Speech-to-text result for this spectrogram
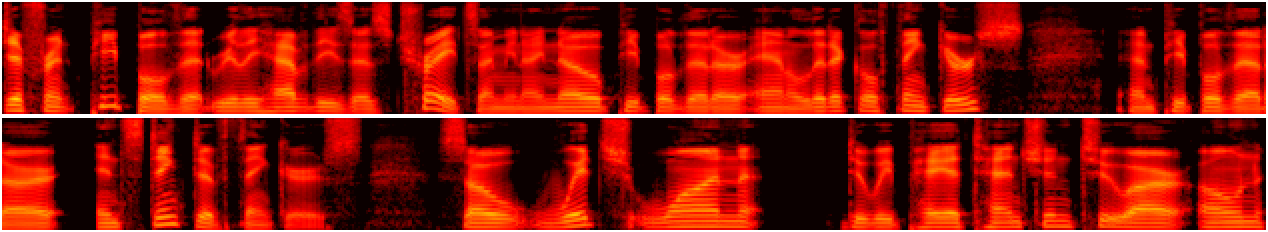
different people that really have these as traits. I mean, I know people that are analytical thinkers and people that are instinctive thinkers. So, which one do we pay attention to our own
